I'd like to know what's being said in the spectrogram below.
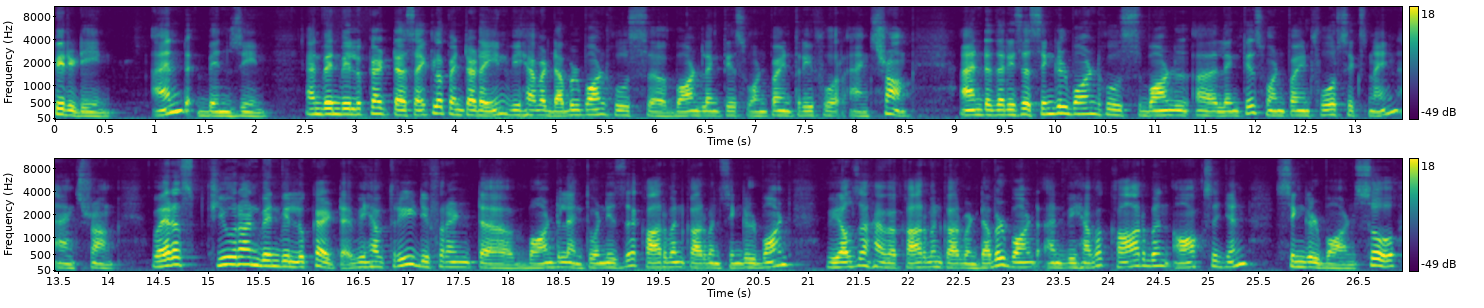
pyridine and benzene. And when we look at uh, cyclopentadiene, we have a double bond whose uh, bond length is 1.34 angstrom and there is a single bond whose bond uh, length is 1.469 angstrom. Whereas, furan when we look at we have three different uh, bond length one is the carbon carbon single bond we also have a carbon carbon double bond and we have a carbon oxygen single bond. So,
